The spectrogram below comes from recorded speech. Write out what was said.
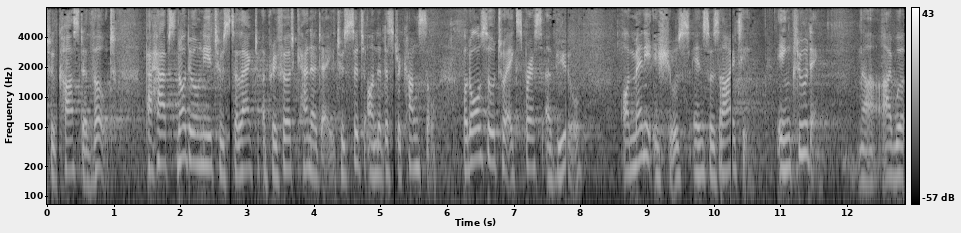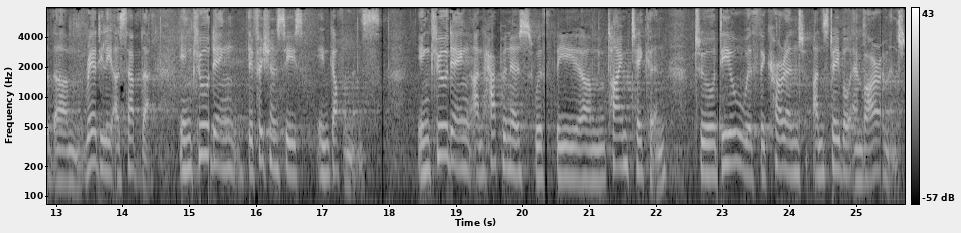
to cast a vote, perhaps not only to select a preferred candidate to sit on the district council, but also to express a view on many issues in society, including, uh, I would um, readily accept that, including deficiencies in governance, including unhappiness with the um, time taken to deal with the current unstable environment.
